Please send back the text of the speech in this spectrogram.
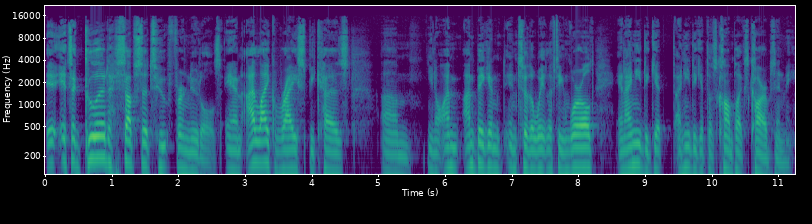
it's a good substitute for noodles, and I like rice because, um, you know, I'm I'm big in, into the weightlifting world, and I need to get I need to get those complex carbs in me,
